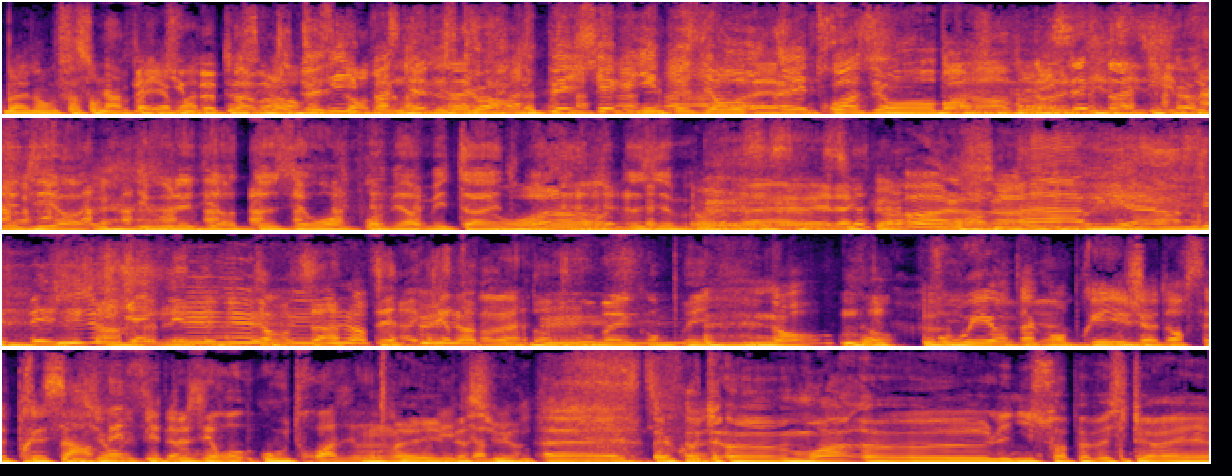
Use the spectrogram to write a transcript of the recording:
Bah non, de toute façon, Non, il peut pas y tu avoir peux de deux pas avoir scores. Vas-y, parce qu'il y a deux scores. Le PSG a gagné 2-0 et 3-0. Bravo. Il, voulait dire, il voulait dire 2-0 en première mi-temps et 3-0 Voilà. en deuxième. Ah oui, alors c'est le PSG qui gagne les demi-temps, ça. C'est 1,80. Donc vous m'avez compris. Non. Non. Oui, on t'a compris et j'adore cette en précision, fait, c'est évidemment. 2-0 ou 3-0. Oui, bien sûr. Euh, Écoute, euh, moi, euh, les Niçois peuvent espérer,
